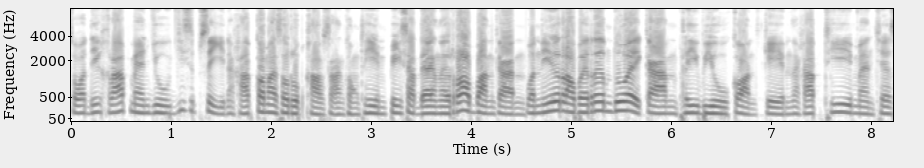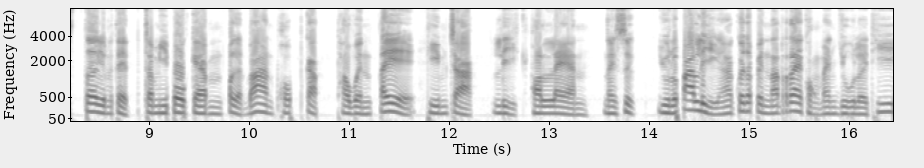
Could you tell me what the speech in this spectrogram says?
สวัสดีครับแมนยู 24 นะครับ ก็มาสรุปข่าวสารของทีม ปีศาจแดงในรอบวันกัน วันนี้เราไปเริ่มด้วยการพรีวิวก่อนเกมนะครับ ที่แมนเชสเตอร์ยูไนเต็ดจะมีโปรแกรมเปิดบ้านพบกับทาเวนเต้ทีมจากลีกฮอลแลนด์ในศึกยูโรปาลีกนะครับก็จะเป็นนัดแรกของแมนยูเลยที่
